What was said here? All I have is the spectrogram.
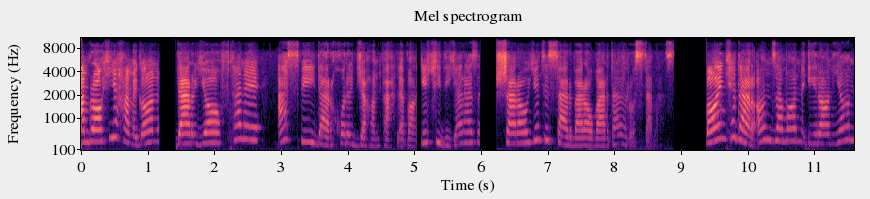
همراهی همگان در یافتن اسبی در خور جهان پهلوان. یکی دیگر از شرایط سربرآوردن رستم است. با اینکه در آن زمان ایرانیان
